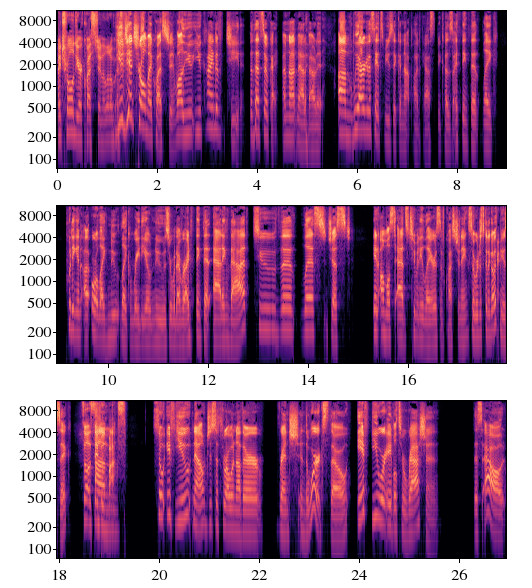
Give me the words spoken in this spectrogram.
I trolled your question a little bit. You did troll my question. Well, you you kind of cheated, but that's okay. I'm not mad about it. Um, we are going to say it's music and not podcast because I think that like putting in or like new like radio news or whatever. I think that adding that to the list just it almost adds too many layers of questioning. So we're just going to go with music. so let's say um, boombox. So if you now just to throw another wrench in the works though, if you were able to ration this out,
